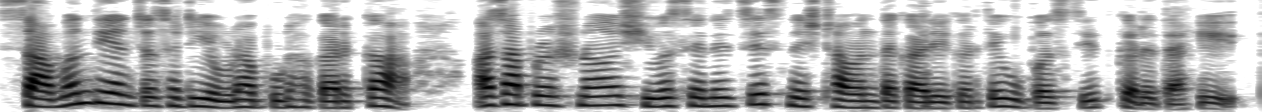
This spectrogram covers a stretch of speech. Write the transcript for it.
सावंत यांच्यासाठी एवढा पुढाकार का? असा प्रश्न शिवसेनेचेच निष्ठावंत कार्यकर्ते उपस्थित करत आहेत.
